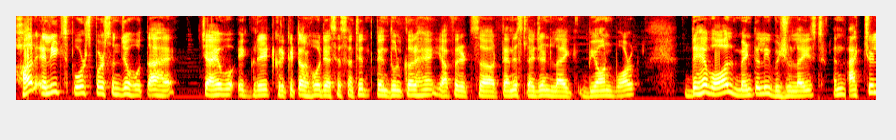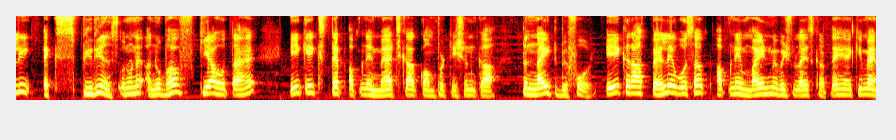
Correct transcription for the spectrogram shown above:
हर एलिट स्पोर्ट्स पर्सन जो होता है, चाहे वो एक ग्रेट क्रिकेटर हो जैसे सचिन तेंदुलकर हैं, या फिर इट्स टेनिस लेजेंड लाइक बियॉन्ड Borg they have all mentally visualise and actually experience उन्होंने अनुभव किया होता है एक एक स्टेप अपने मैच का कंपटीशन का द नाइट बिफोर एक रात पहले वो सब अपने माइंड में विजुलाइज करते हैं कि मैं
